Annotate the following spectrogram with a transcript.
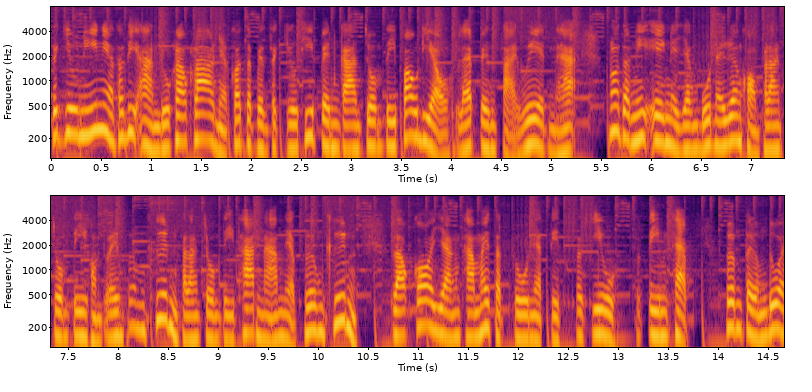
สกิลนี้เนี่ยเท่าที่อ่านดูคร่าวๆเนี่ยก็จะเป็นสกิลที่เป็นการโจมตีเป้าเดี่ยว และเป็นสายเวทนะฮะนอกจากนี้เองเนี่ยยังบูสต์ในเรื่องของพลังโจมตีของตัวเองเพิ่มขึ้น พลังโจมตีธาตุน้ำเนี่ยเพิ่มขึ้น แล้วก็ยังทำให้ศัตรูเนี่ยติดสกิลสตรีมแท็บเพิ่มเติมด้วย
